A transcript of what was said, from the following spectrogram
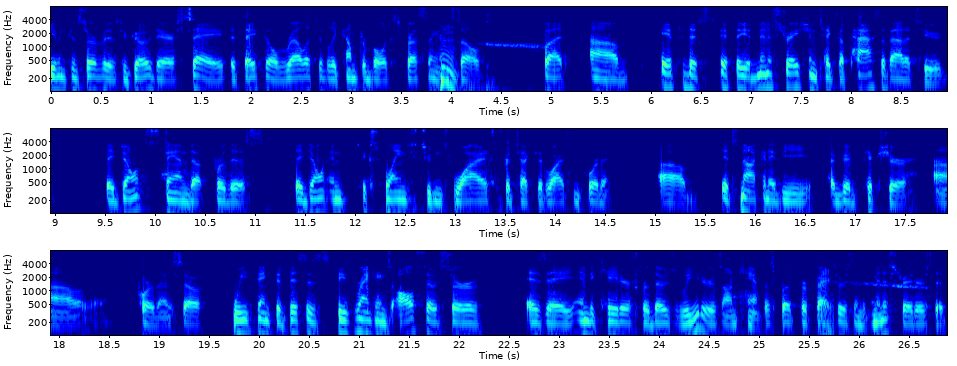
even conservatives who go there say that they feel relatively comfortable expressing Hmm. themselves. But um, if this, if the administration takes a passive attitude, they don't stand up for this. They don't in, explain to students why it's protected, why it's important. Um, it's not going to be a good picture uh, for them. So we think that this is these rankings also serve as a indicator for those leaders on campus, both professors and administrators, that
